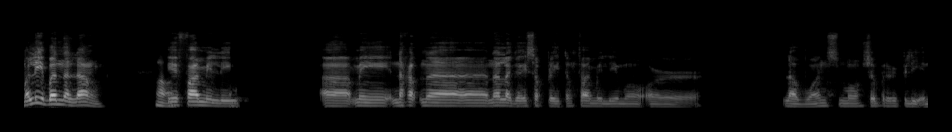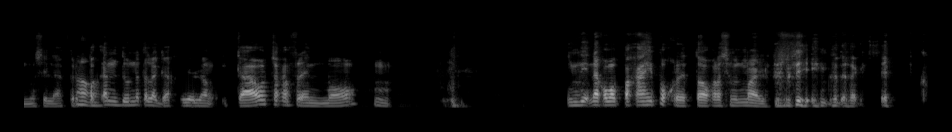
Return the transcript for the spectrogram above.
Maliban na lang, Oo. if family, ah, may naka, na, nalagay sa plate ng family mo or loved ones mo, syempre pipiliin mo sila. Pero Oo. pag andun na talaga kayo lang, ikaw tsaka friend mo, hmm, hindi na ako magpaka-hypocrite kasi Marlo, pipiliin ko talaga ko.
